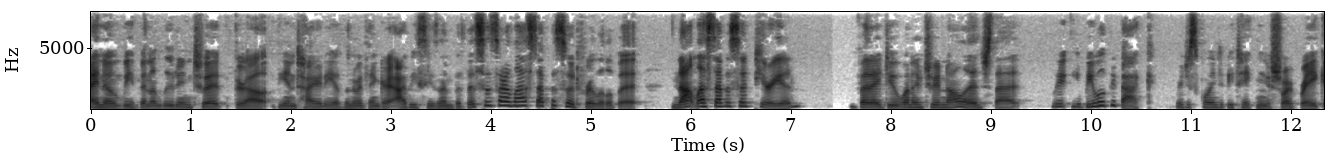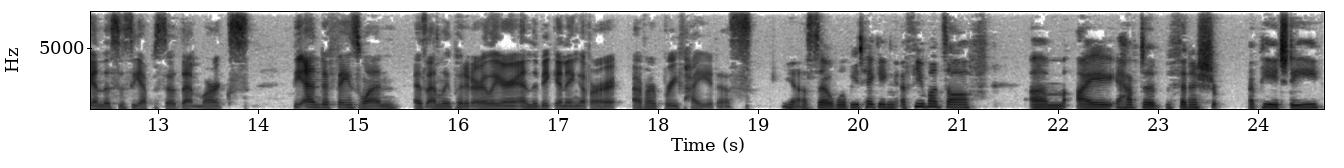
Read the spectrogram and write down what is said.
I know we've been alluding to it throughout the entirety of the Northanger Abbey season, but this is our last episode for a little bit. Not last episode, period. But I do want to acknowledge that we, we will be back. We're just going to be taking a short break, and this is the episode that marks the end of phase one, as Emily put it earlier, and the beginning of our of our brief hiatus. Yeah, so we'll be taking a few months off. Um, I have to finish a PhD,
